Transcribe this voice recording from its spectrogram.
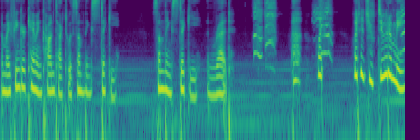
and my finger came in contact with something sticky. Something sticky and red. Ah, what? What did you do to me?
